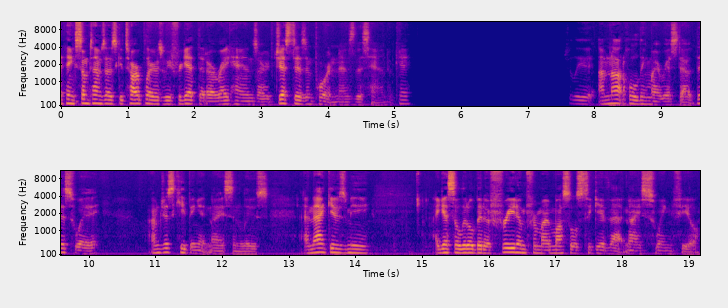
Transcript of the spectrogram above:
I think sometimes as guitar players we forget that our right hands are just as important as this hand, okay? Actually, I'm not holding my wrist out this way. I'm just keeping it nice and loose. And that gives me, I guess, a little bit of freedom for my muscles to give that nice swing feel.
